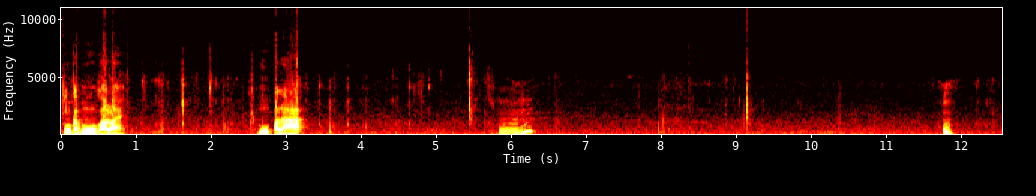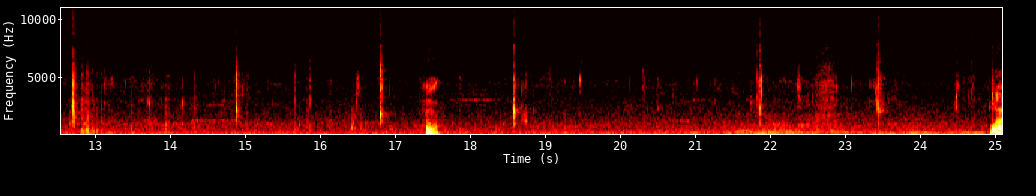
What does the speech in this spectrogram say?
กินกับหมูก็อร่อย หมูปลาร้าหืมอืมอืมว้า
